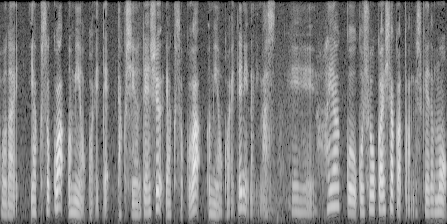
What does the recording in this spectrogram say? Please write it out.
放題。約束は海を越えて。タクシー運転手約束は海を越えてになります、えー、早くご紹介したかったんですけれども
